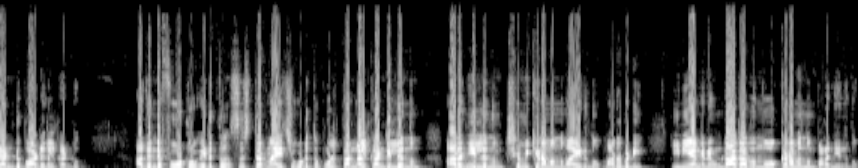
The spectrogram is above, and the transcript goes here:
രണ്ട് പാടുകൾ കണ്ടു. അതിന്റെ ഫോട്ടോ എടുത്ത് സിസ്റ്ററിന് അയച്ചു കൊടുത്തപ്പോൾ തങ്ങൾ കണ്ടില്ലെന്നും അറിഞ്ഞില്ലെന്നും ക്ഷമിക്കണമെന്നുമായിരുന്നു മറുപടി. ഇനി അങ്ങനെ ഉണ്ടാകാതെ നോക്കണമെന്നും പറഞ്ഞിരുന്നു.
